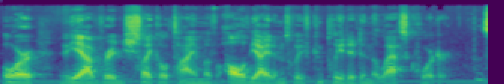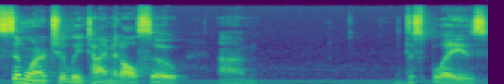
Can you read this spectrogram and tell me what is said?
or the average cycle time of all the items we've completed in the last quarter. Similar to lead time, it also um, displays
